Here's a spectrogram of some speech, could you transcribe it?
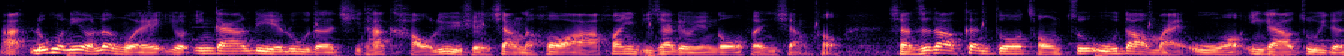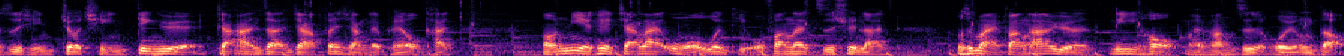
啊，如果你有认为有应该要列入的其他考虑选项的话，欢迎底下留言跟我分享。哦，想知道更多从租屋到买屋哦，应该要注意的事情，就请订阅加按赞加分享给朋友看。哦，你也可以加赖问我问题，我放在资讯栏。我是买房阿元，你以后买房子会用到。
